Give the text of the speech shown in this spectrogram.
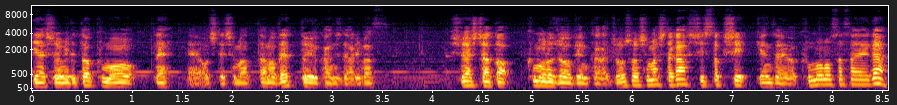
日足を見ると雲ね、えー落ちてしまったのでという感じであります。週足チャート、雲の上限から上昇しましたが、失速し、現在は雲の支えが、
